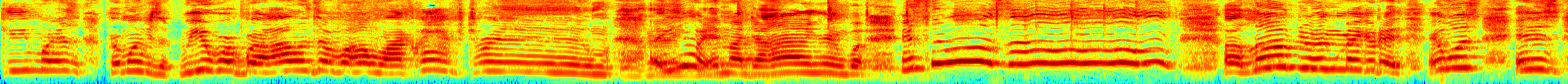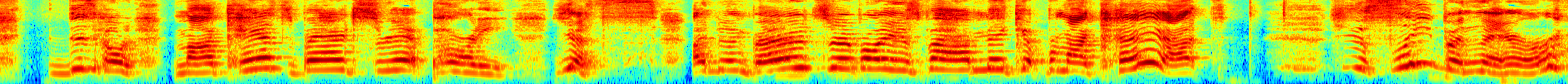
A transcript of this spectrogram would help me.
give me more from my music. We were islands of our craft room. I used it in my dining room, but it's so awesome. I love doing makeup day. It was it is this is called my cat's bad syrup party. Yes, I'm doing bad syrup party inspired makeup for my cat. She's asleep in there.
